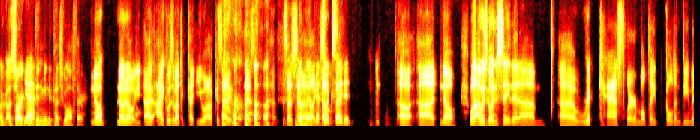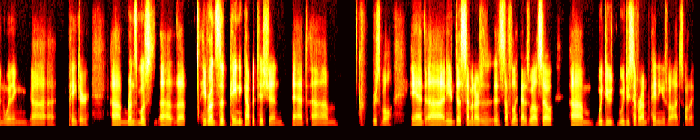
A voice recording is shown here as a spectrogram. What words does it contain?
okay, sorry Craig, Yeah. didn't mean to cut you off there Nope. no, no. I, I was about to cut you off because I, as, as I've said, Go I like got so excited. Oh, uh, no. Well, I was going to say that um, uh, Rick Castler, multi Golden Demon winning uh, painter, um, runs most uh, the he runs the painting competition at um, Crucible, and uh, and he does seminars and, stuff like that as well. So um, we do we do stuff around painting as well. I just want to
